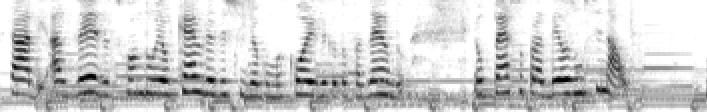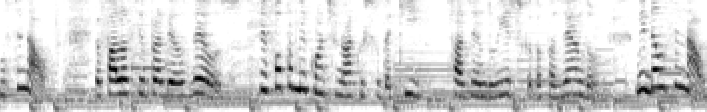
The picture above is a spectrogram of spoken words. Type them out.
Sabe, às vezes quando eu quero desistir de alguma coisa que eu tô fazendo, eu peço para Deus um sinal. Um sinal. Eu falo assim para Deus: Deus, se for para me continuar com isso daqui, fazendo isso que eu tô fazendo, me dá um sinal.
